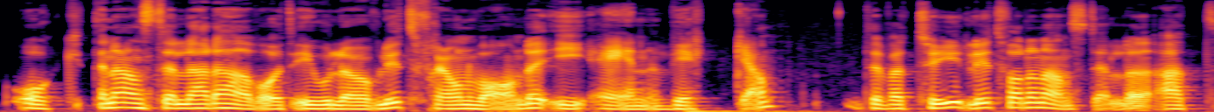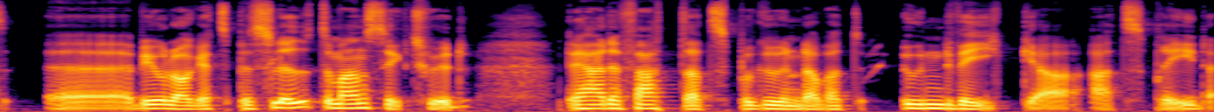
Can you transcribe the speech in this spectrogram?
Och den anställde hade här varit olovligt frånvarande i en vecka. Det var tydligt för den anställde att eh, bolagets beslut om ansiktsskydd, det hade fattats på grund av att undvika att sprida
